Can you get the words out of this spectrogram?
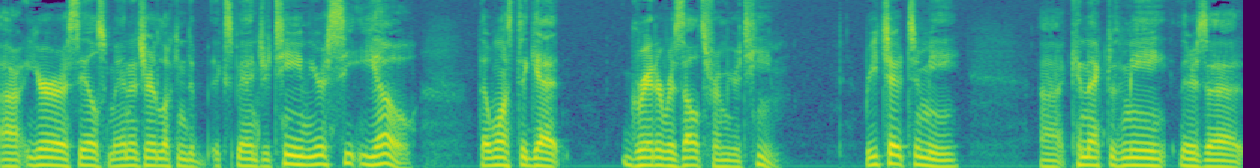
uh, you're a sales manager looking to expand your team, you're a CEO that wants to get greater results from your team. Reach out to me, uh, connect with me. There's a,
